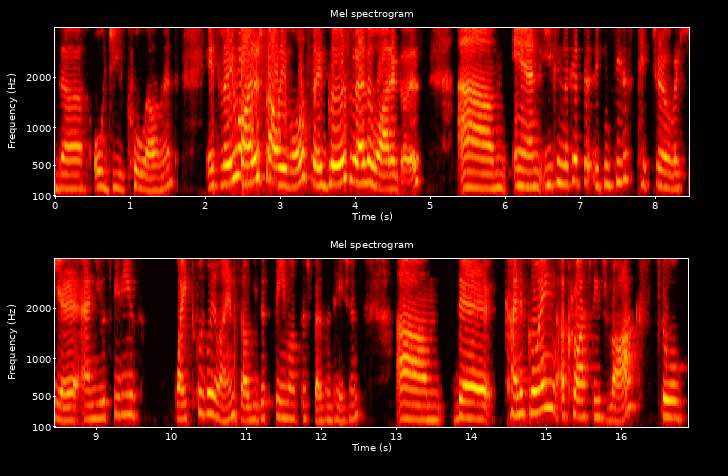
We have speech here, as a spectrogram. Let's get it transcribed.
the OG cool element. It's very water soluble, so it goes where the water goes. Um, and you can look at the, you can see this picture over here, and you'll see these white squiggly lines. That'll be the theme of this presentation. Um, they're kind of going across these rocks. So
